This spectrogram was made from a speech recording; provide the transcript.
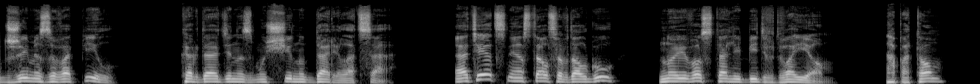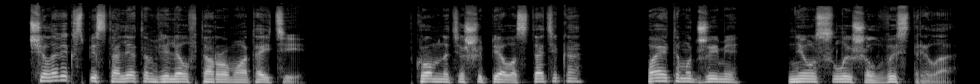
Джимми завопил, когда один из мужчин ударил отца. Отец не остался в долгу, но его стали бить вдвоем. А потом человек с пистолетом велел второму отойти. В комнате шипела статика, поэтому Джимми не услышал выстрела.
